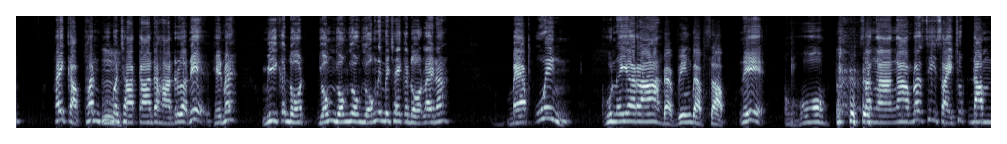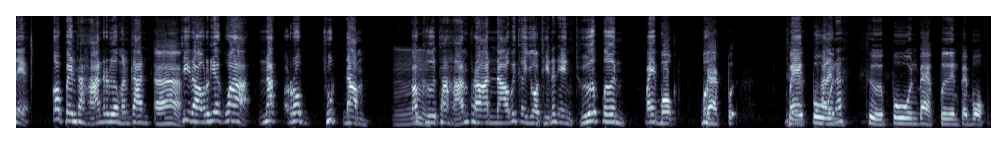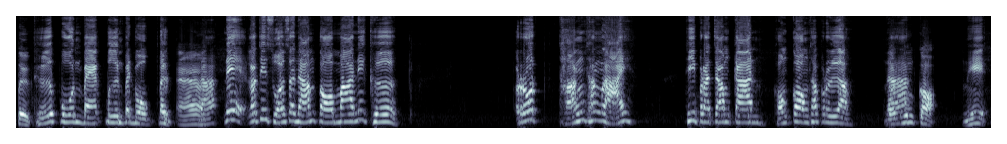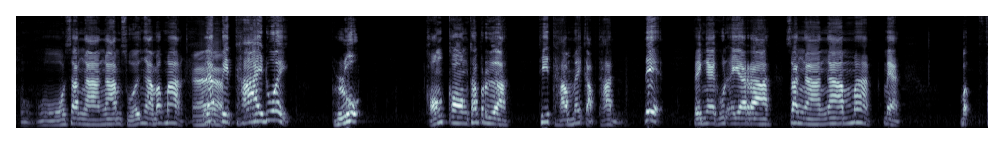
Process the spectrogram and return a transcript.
ให้กับท่านผู้อืมบัญชาการทหารเรือนี่เห็นไหมมีกระโดดยงยงยงยงนี่ไม่ใช่กระโดดอะไรนะ แบบวิ่ง คุณอัยรา แบบวิ่งแบบสับ นี่ โอ้โห สง่างามและที่ใส่ชุดดำเนี่ย ก็เป็นทหารเรือเหมือนกัน อ่า ที่เราเรียกว่านักรบชุดดำมก็คือทหารพรานนาวิกโยธินนั่นเอง ถือปืนไปโบกปึแบกกปืนแบกถือปูอะไรนนะ ถือปูนแบกปืนไปโบกตึก ถือปูนแบกปืนไปโบกตึกอ่าน นะนี่แล้วที่สวนสนามต่อมานี่คือ รถถังทั้งหลาย ที่ประจำการของกองทัพเรือรถนะหุ้มเกาะ นี่โอ้โหสง่างามสวยงามมากอ่าๆและปิดท้ายด้วยพลุของกองทัพเรือที่ทำให้กับท่านนี่เป็นไงคุณอัยราสง่างามมากแหม่บฟ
